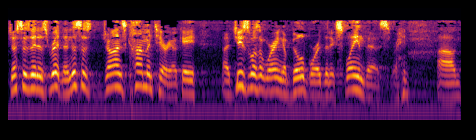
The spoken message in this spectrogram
just as it is written. And this is John's commentary, okay? Uh, Jesus wasn't wearing a billboard that explained this, right? Um,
